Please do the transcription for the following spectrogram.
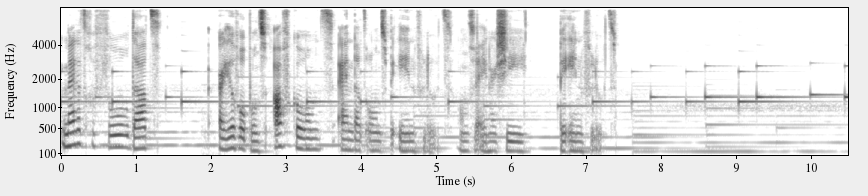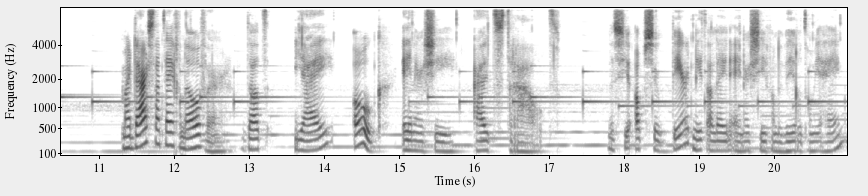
met het gevoel dat er heel veel op ons afkomt en dat ons beïnvloedt, onze energie beïnvloedt. Maar daar staat tegenover dat jij ook energie uitstraalt. Dus je absorbeert niet alleen energie van de wereld om je heen,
